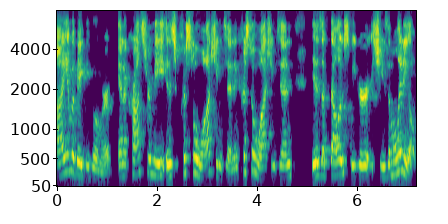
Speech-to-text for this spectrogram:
I am a baby boomer, and across from me is Crystal Washington, and Crystal Washington is a fellow speaker. She's a millennial.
